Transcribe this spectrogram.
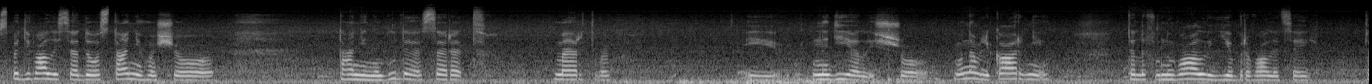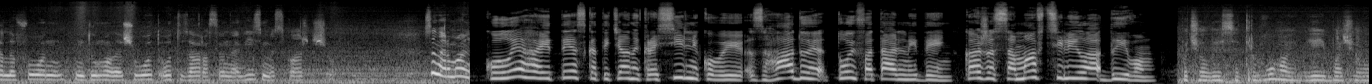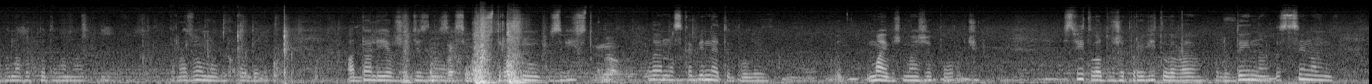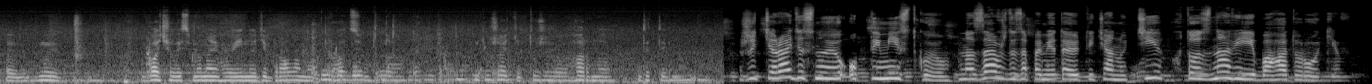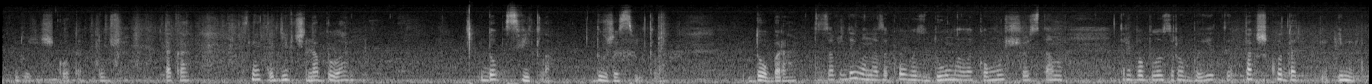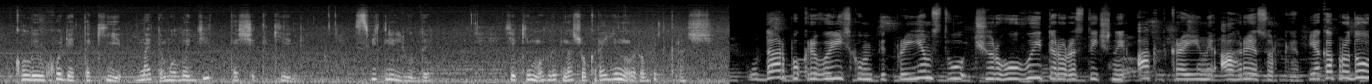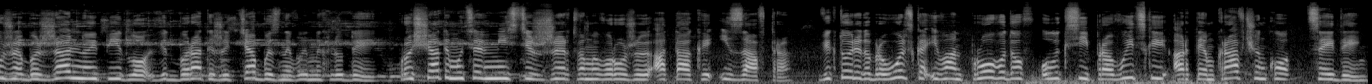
сподівалися до останнього, що Тані не буде серед мертвих і надіялись, що вона в лікарні, телефонували, їй обривали цей телефон, і думали, що от от зараз вона візьме, скаже, що все нормально. Колега і теска Тетяни Красільнікової згадує той фатальний день. каже, сама вціліла дивом. Почалася тривога, я її бачила, вона виходила на разом ми виходили. А далі я вже дізналася про страшну звістку. Але в нас кабінети були майже, майже поруч. Світла дуже привітлива людина. З сином е, ми Бачились, вона його іноді брала на працю. Дуже, дуже гарна дитина. Життєрадісною оптимісткою назавжди запам'ятають Тетяну ті, хто знав її багато років. Дуже шкода, дуже. Така, знаєте, дівчина була доб... світла, дуже світла, добра. Завжди вона за когось думала, комусь щось там треба було зробити. Так шкода, їм, коли уходять такі, знаєте, молоді та ще такі світлі люди, які могли б нашу країну робити краще. Удар по криворізькому підприємству черговий терористичний акт країни-агресорки, яка продовжує безжально і підло відбирати життя безневинних людей. Прощатимуться в місті з жертвами ворожої атаки і завтра. Вікторія Добровольська, Іван Проводов, Олексій Правицький, Артем Кравченко. Цей день.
